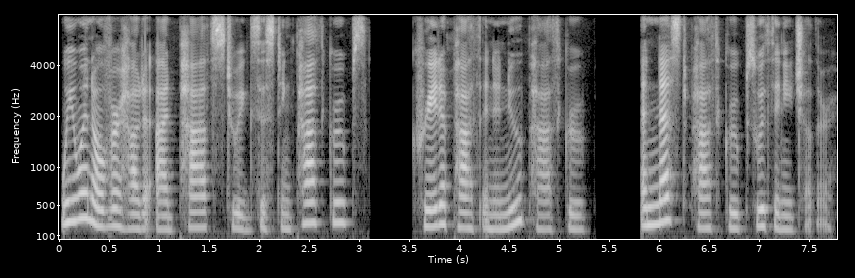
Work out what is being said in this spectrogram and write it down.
we went over how to add paths to existing path groups, create a path in a new path group, and nest path groups within each other.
